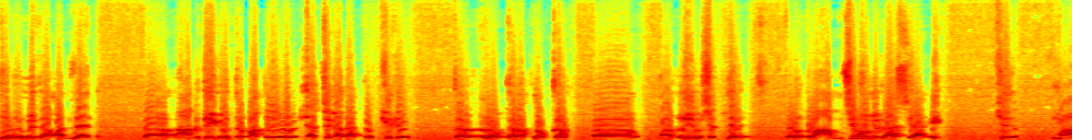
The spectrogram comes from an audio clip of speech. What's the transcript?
ही भूमिका मधले अं, अगदी युद्ध पातळीवर याचिका दाखल केली तर लवकरात लवकर अं, माधुरी येऊ शकते. परंतु आमची भूमिका अशी आहे की मा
